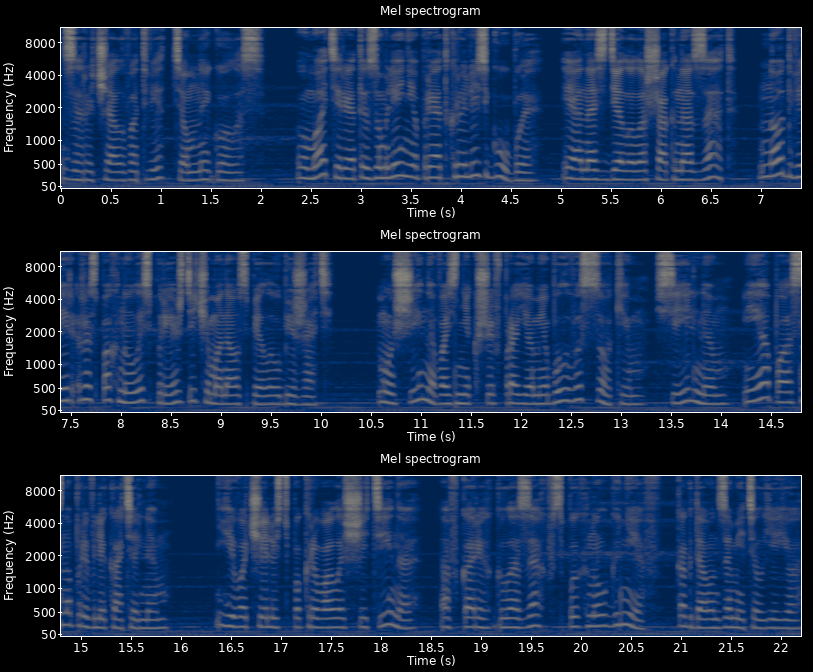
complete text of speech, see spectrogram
зарычал в ответ темный голос. У матери от изумления приоткрылись губы, и она сделала шаг назад, но дверь распахнулась прежде, чем она успела убежать. Мужчина, возникший в проеме, был высоким, сильным и опасно привлекательным. Его челюсть покрывала щетина, а в карих глазах вспыхнул гнев, когда он заметил ее.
